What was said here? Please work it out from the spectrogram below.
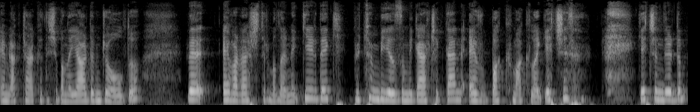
emlakçı arkadaşı bana yardımcı oldu ve ev araştırmalarına girdik. Bütün bir yazımı gerçekten ev bakmakla geçin geçindirdim.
